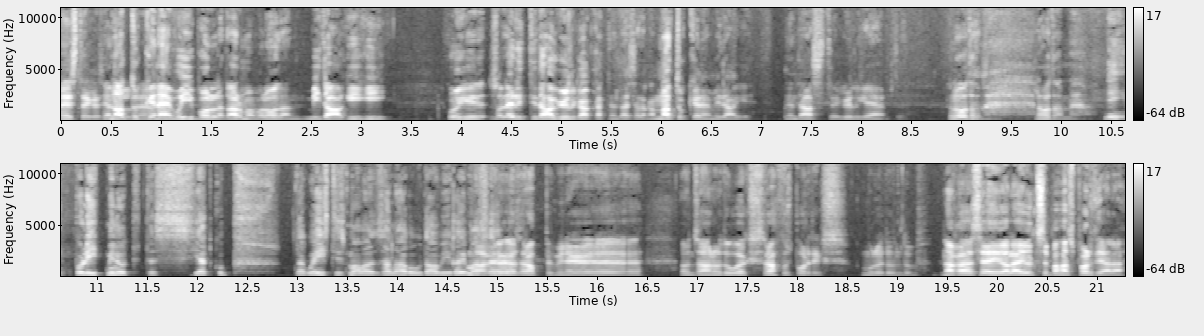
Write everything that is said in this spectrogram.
meestega ja natukene võib-olla, Tarmo, ma loodan, midagigi. kuigi sul eriti ei taha külge hakata need asjad, aga natukene midagi nende aastate külge jääb. loodame, loodame. nii, poliitminutites jätkub nagu Eestis, ma saan aru, Taavi Rõivase Taavi Rõivase rappimine on saanud uueks rahvusspordiks, mulle tundub. no aga see ei ole ju üldse paha spordiala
